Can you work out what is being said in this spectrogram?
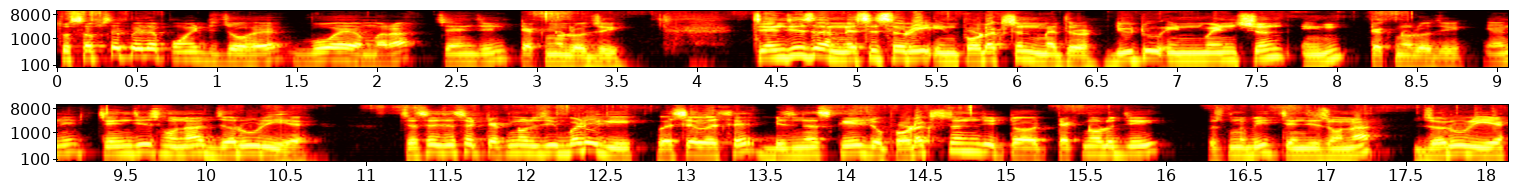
तो सबसे पहले पॉइंट जो है, वो है हमारा change in technology changes are necessary in production method due to invention in technology यानी चेंजेस होना ज़रूरी है। जैसे जैसे टेक्नोलॉजी बढ़ेगी, वैसे वैसे बिज़नेस की जो प्रोडक्शन की टेक्नोलॉजी उसमें भी चेंजेस होना ज़रूरी है।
